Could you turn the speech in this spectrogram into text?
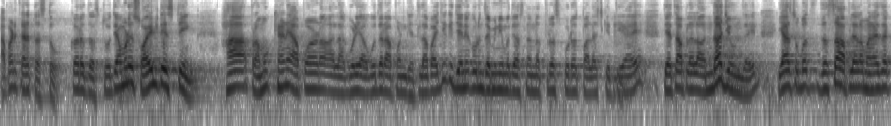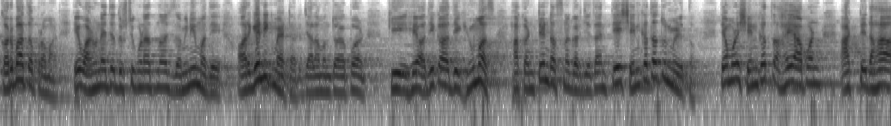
आपण करत असतो. करत असतो. त्यामुळे सॉईल टेस्टिंग हा प्रामुख्याने आपण लागवडी अगोदर आपण घेतला पाहिजे की जेणेकरून जमिनीमध्ये असणं नत्र स्फुरत पालाश किती आहे त्याचा आपल्याला अंदाज येऊन जाईल. यासोबत जसं आपल्याला म्हणायचं आहे कर्बाचं प्रमाण हे वाढवण्याच्या दृष्टिकोनातनं जमिनीमध्ये ऑर्गॅनिक मॅटर ज्याला म्हणतोय आपण की हे अधिकाधिक ह्युमस हा कंटेंट असणं गरजेचं आहे आणि ते शेणखतातून मिळतं. त्यामुळे शेणखत हे आपण आठ ते दहा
